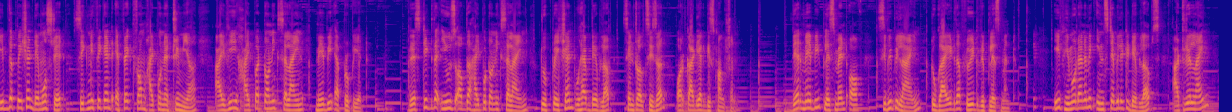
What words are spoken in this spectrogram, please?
If the patient demonstrates significant effect from hyponatremia, IV hypertonic saline may be appropriate. Restrict the use of the hypotonic saline to patients who have developed central seizure or cardiac dysfunction. There may be placement of CVP line to guide the fluid replacement. If hemodynamic instability develops, arterial line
